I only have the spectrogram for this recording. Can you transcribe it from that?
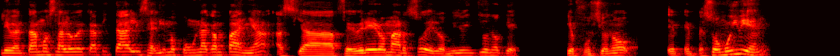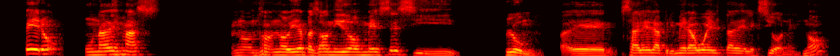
levantamos algo de capital y salimos con una campaña hacia febrero, marzo del 2021 que, que funcionó, em, empezó muy bien, pero una vez más, no, no, no habían pasado ni dos meses y plum, eh, sale la primera vuelta de elecciones, ¿no?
